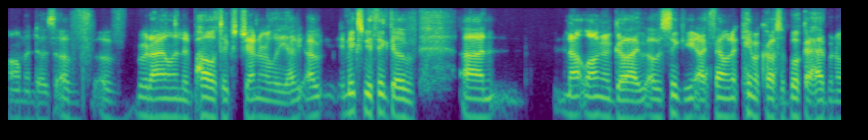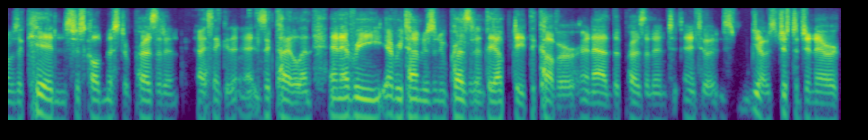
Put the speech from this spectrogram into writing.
Almond does of of Rhode Island and politics generally. I, I, it makes me think of. Uh, not long ago, I, I, was thinking I found it came across a book I had when I was a kid, and it's just called Mr. President. I think is the title, and and every every time there's a new president, they update the cover and add the president into it. It's, you know, it's just a generic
